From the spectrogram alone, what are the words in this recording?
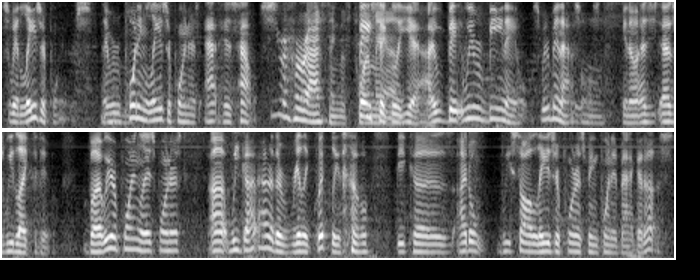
So we had laser pointers. They were mm. pointing laser pointers at his house. You were harassing this poor Basically, man. yeah. I, we were being a holes. We were being assholes. Mm. You know, as as we like to do. But we were pointing laser pointers. Uh, we got out of there really quickly though, because I don't. We saw laser pointers being pointed back at us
